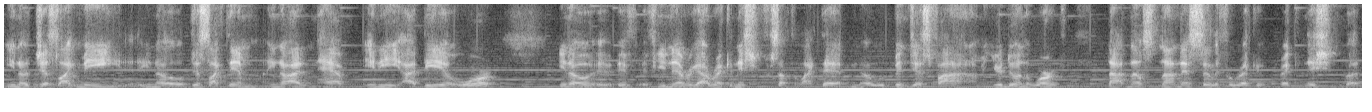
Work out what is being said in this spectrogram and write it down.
you know, just like me, you know, just like them, you know, I didn't have any idea or you know, if, if you never got recognition for something like that, you know, it would have been just fine. I mean, you're doing the work not not necessarily for rec recognition, but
